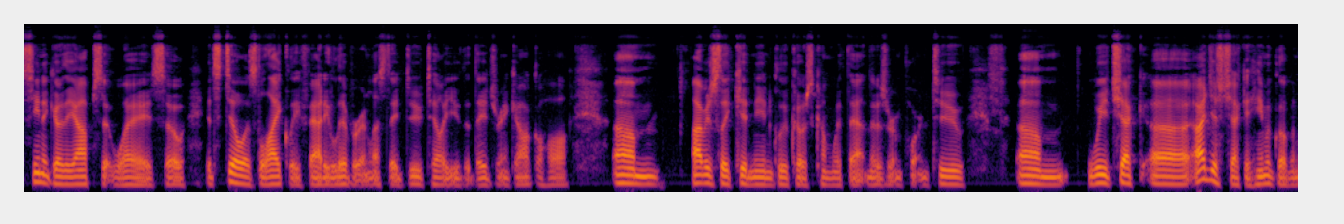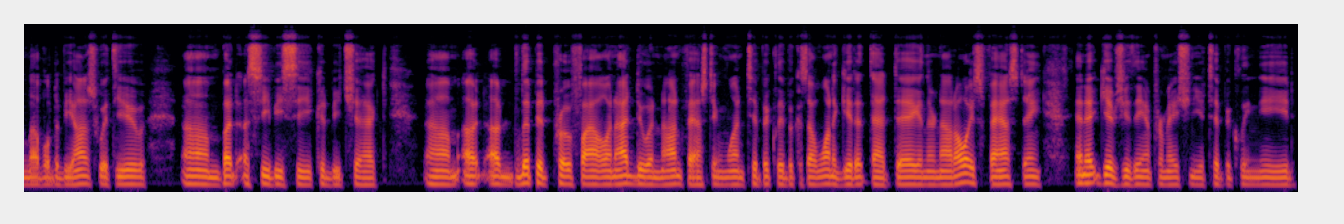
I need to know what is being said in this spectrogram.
seen it go the opposite way. So it still is likely fatty liver unless they do tell you that they drink alcohol. Um, obviously, kidney and glucose come with that, and those are important too. Um, we check, uh, I just check a hemoglobin level to be honest with you, um, but a CBC could be checked um, a, a, lipid profile, and I do a non-fasting one typically because I want to get it that day, and they're not always fasting, and it gives you the information you typically need.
